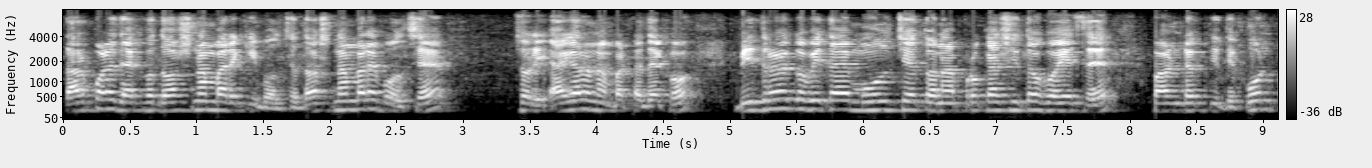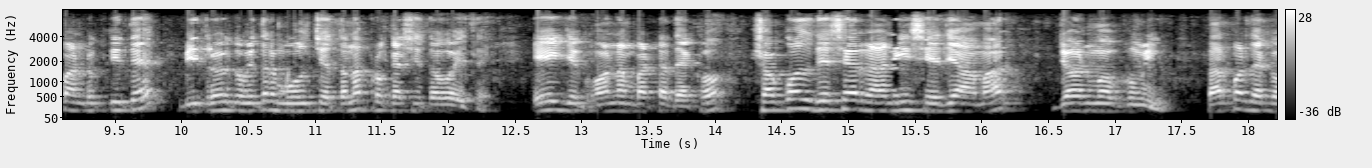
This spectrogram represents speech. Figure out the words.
তারপরে দেখো দশ নম্বরে কি বলছে? দশ নম্বরে বলছে সরি এগারো নাম্বারটা দেখো। বিদ্রোহ কবিতায় মূল চেতনা প্রকাশিত হয়েছে পাণ্ডুক্তিতে, কোন পাণ্ডুক্তিতে? বিদ্রোহী কবিতার মূল চেতনা প্রকাশিত হয়েছে। এই যে ঘ নাম্বারটা দেখো, সকল দেশের রানী সে যে আমার জন্মভূমি। তারপর দেখো,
